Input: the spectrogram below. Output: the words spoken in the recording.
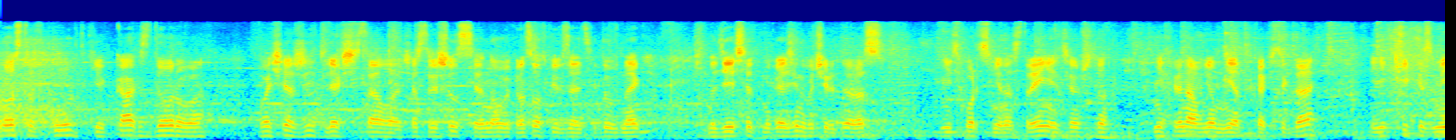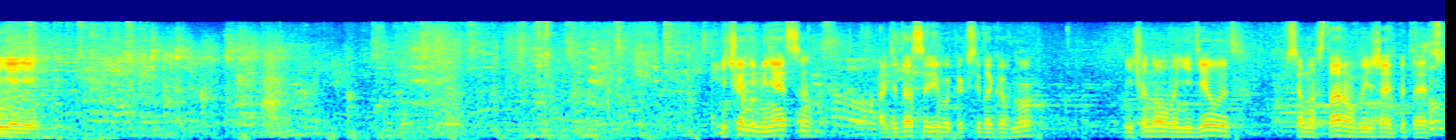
просто в куртке. Как здорово. Вообще жить легче стало. Сейчас решил себе новые кроссовки взять. Иду в Nike. Надеюсь, этот магазин в очередной раз не испортит мне настроение тем, что ни хрена в нем нет, как всегда, и никаких изменений. Ничего не меняется. Adidas и Риба, как всегда, говно. Ничего нового не делают. Все на старом выезжать пытаются.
